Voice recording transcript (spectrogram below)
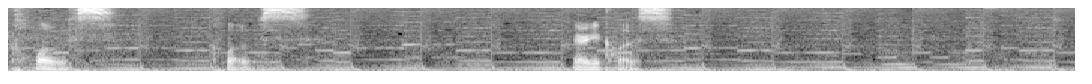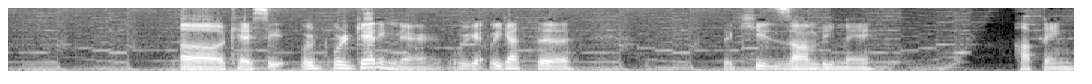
close, close, very close. Oh, okay. See, we're we're getting there. We got we got the the cute zombie Mei hopping.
